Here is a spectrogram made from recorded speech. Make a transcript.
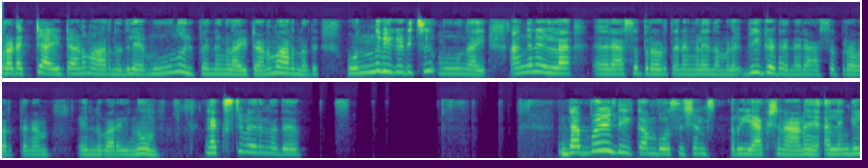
പ്രൊഡക്റ്റ് ആയിട്ടാണ് മാറുന്നത് അല്ലേ മൂന്ന് ഉൽപ്പന്നങ്ങളായിട്ടാണ് മാറുന്നത്. ഒന്ന് വിഘടിച്ച് മൂന്നായി. അങ്ങനെയുള്ള രാസപ്രവർത്തനങ്ങളെ നമ്മൾ വിഘടന രാസപ്രവർത്തനം എന്ന് പറയുന്നു. നെക്സ്റ്റ് വരുന്നത് ഡബിൾ ഡീകമ്പോസിഷൻ റിയാക്ഷൻ ആണ് അല്ലെങ്കിൽ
